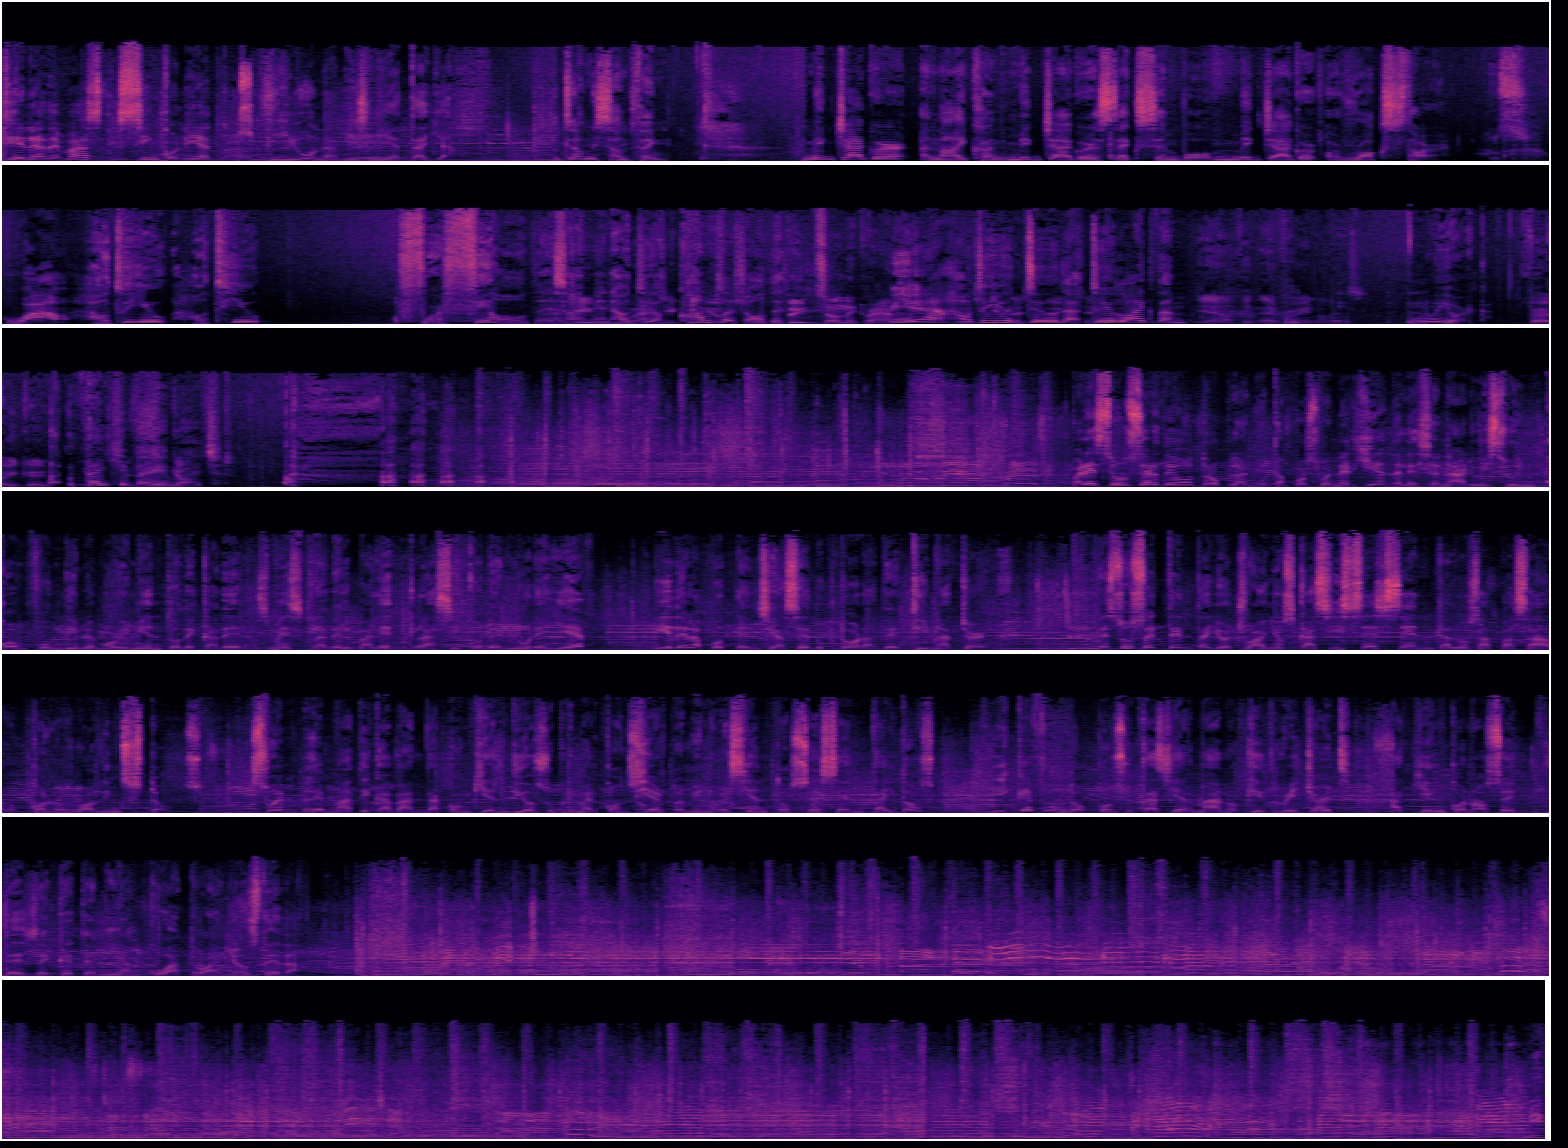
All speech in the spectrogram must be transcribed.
Tiene además cinco nietos y una bisnieta ya. Tell me something. Mick Jagger, an icon. Mick Jagger, a sex symbol. Mick Jagger, a rock star. Wow. How do you? How do you? fulfill this? How do I mean, how well, do you how do you accomplish all this? boots on the ground? Yeah, how Where'd do you you do that? in? Do you like them? Yeah, I think they're very nice. New York. Very good. Thank you very Scuffed. Parece un ser de otro planeta por su energía en el escenario y su inconfundible movimiento de caderas, mezcla del ballet clásico de Nureyev y de la potencia seductora de Tina Turner. De sus 78 años, casi 60 los ha pasado con los Rolling Stones, su emblemática banda con quien dio su primer concierto en 1962 y que fundó con su casi hermano Keith Richards, a quien conoce desde que tenían cuatro años de edad.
